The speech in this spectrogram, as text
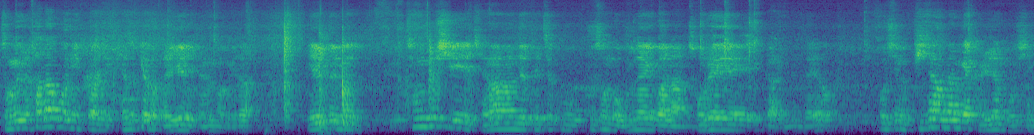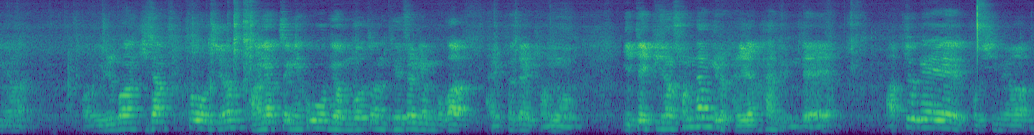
정리를 하다 보니까 계속해서 발견이 되는 겁니다. 예를 들면 그 청주시 재난안전대책부 구성과 운영에 관한 조례가 있는데요. 보시면 비상단계 관련 보시면 어, 일반 기상특보 중 광역적인 호우경보 또는 대설경보가 발표될 경우 이때 비상 3단계를 발령하는데 앞쪽에 보시면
